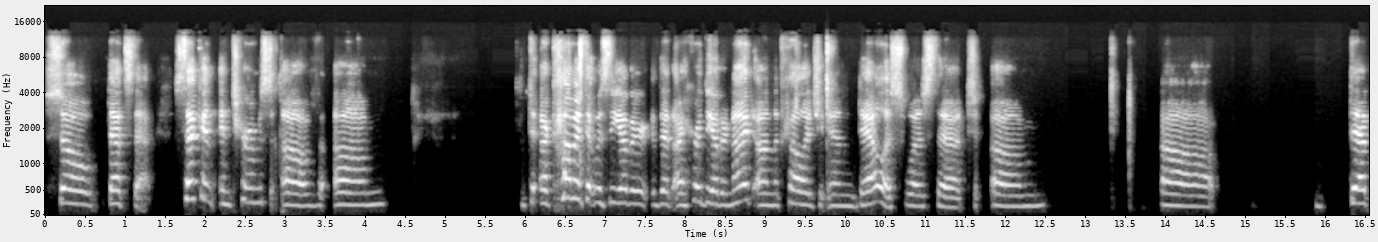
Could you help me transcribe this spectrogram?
So that's that. Second in terms of um, a comment that was the other that i heard the other night on the college in dallas was that um, uh, that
